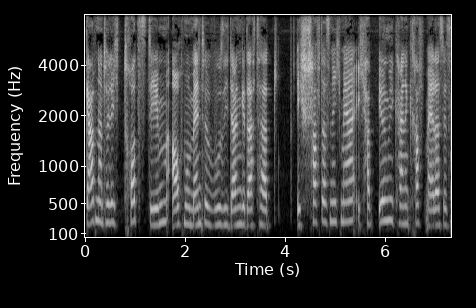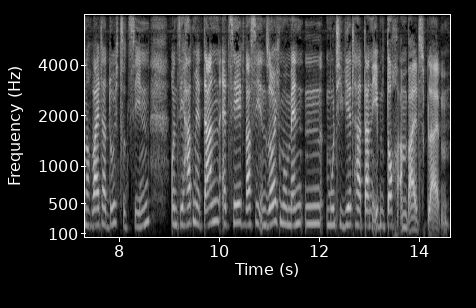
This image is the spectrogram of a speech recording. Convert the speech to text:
Gab natürlich trotzdem auch Momente, wo sie dann gedacht hat, ich schaffe das nicht mehr, ich habe irgendwie keine Kraft mehr, das jetzt noch weiter durchzuziehen. Und sie hat mir dann erzählt, was sie in solchen Momenten motiviert hat, dann eben doch am Ball zu bleiben.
